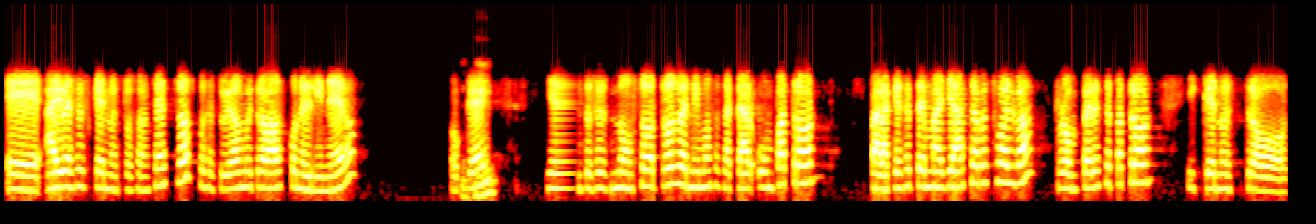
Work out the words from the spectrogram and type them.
eh, hay veces que nuestros ancestros pues estuvieron muy trabados con el dinero, ¿ok? Y entonces nosotros venimos a sacar un patrón para que ese tema ya se resuelva, romper ese patrón y que nuestros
